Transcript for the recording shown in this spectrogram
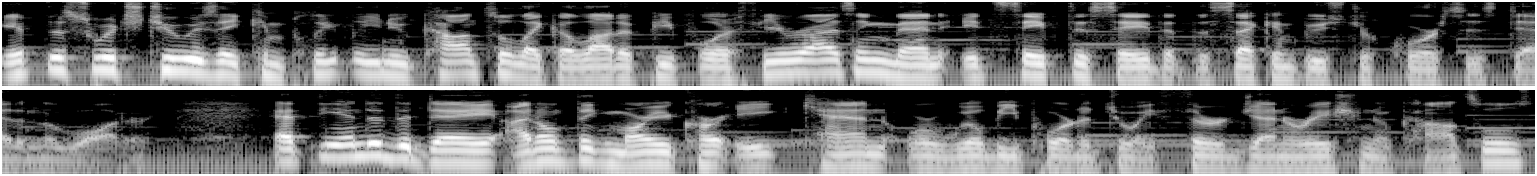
if the Switch 2 is a completely new console like a lot of people are theorizing, then it's safe to say that the second booster course is dead in the water. At the end of the day, I don't think Mario Kart 8 can or will be ported to a third generation of consoles.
